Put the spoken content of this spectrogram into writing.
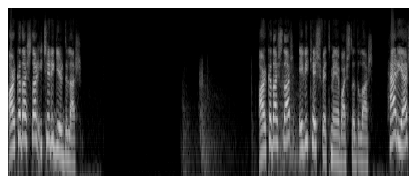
Arkadaşlar içeri girdiler. Arkadaşlar evi keşfetmeye başladılar. Her yer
